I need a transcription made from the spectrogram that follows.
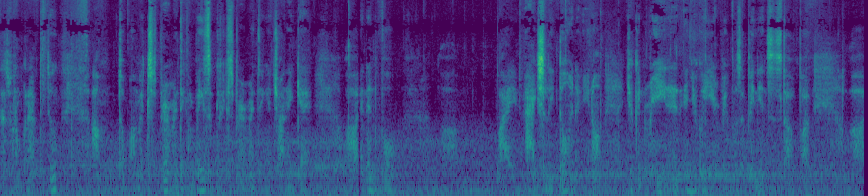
that's what I'm gonna have to do. Um, I'm experimenting. I'm basically experimenting and trying to get uh, an info uh, by actually doing it. You know, you can read it and you can hear people's opinions and stuff, but uh,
